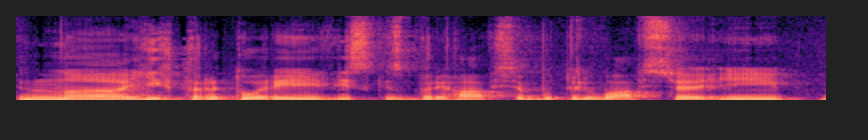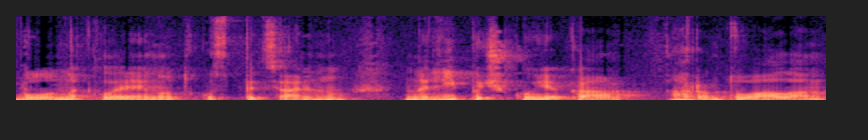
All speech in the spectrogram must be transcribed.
На їх території віскі зберігався, бутилювався, і було наклеєно таку спеціальну наліпочку, яка гарантувала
